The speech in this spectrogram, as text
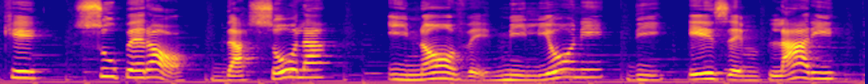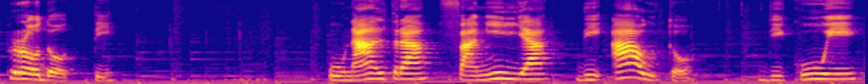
che superò da sola i 9 milioni di esemplari prodotti. Un'altra famiglia di auto di cui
